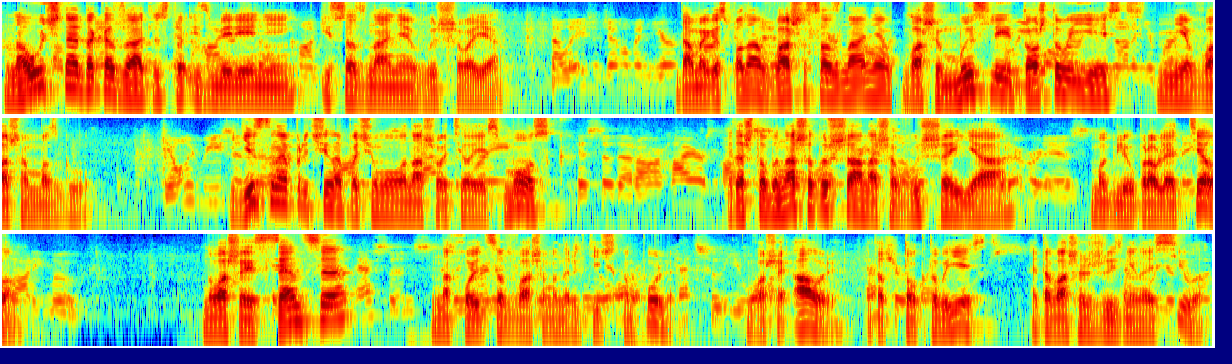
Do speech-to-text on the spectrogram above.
Научное доказательство измерений и сознания высшего Я. Дамы и господа, ваше сознание, ваши мысли и то, что вы есть, не в вашем мозгу. Единственная причина, почему у нашего тела есть мозг, это чтобы наша душа, наше высшее Я могли управлять телом. Но ваша эссенция находится в вашем энергетическом поле, в вашей ауре. Это то, кто вы есть. Это ваша жизненная сила.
